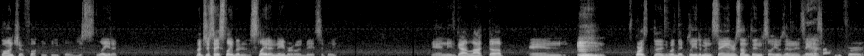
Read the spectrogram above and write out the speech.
bunch of fucking people. Just slayed a let's just say slayed a slayed a neighborhood basically. And he's got locked up and of course the would they plead him insane or something. So he was in an insane Yeah. asylum for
